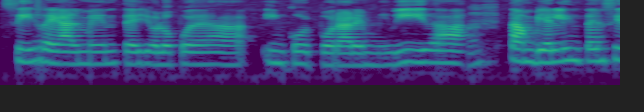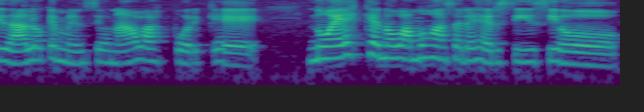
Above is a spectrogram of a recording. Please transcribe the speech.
si realmente yo lo pueda incorporar en mi vida. También la intensidad, lo que mencionabas, porque no es que no vamos a hacer ejercicio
